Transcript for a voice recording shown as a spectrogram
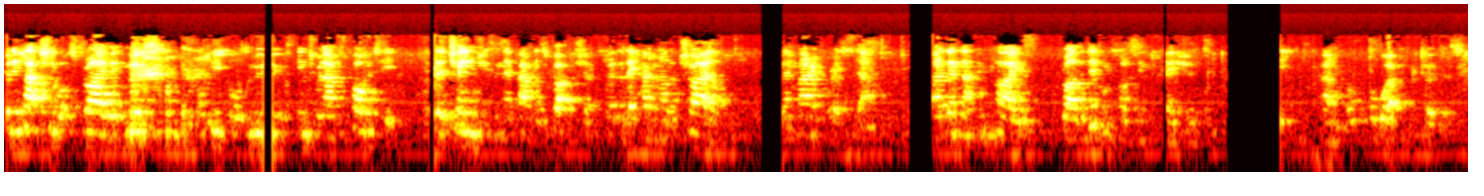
but if actually what's driving most people's moves into and out of poverty is the changes in their family structure, whether they have another child, their marriage breaks down, uh, then that implies rather different policy implications um, for work focus.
